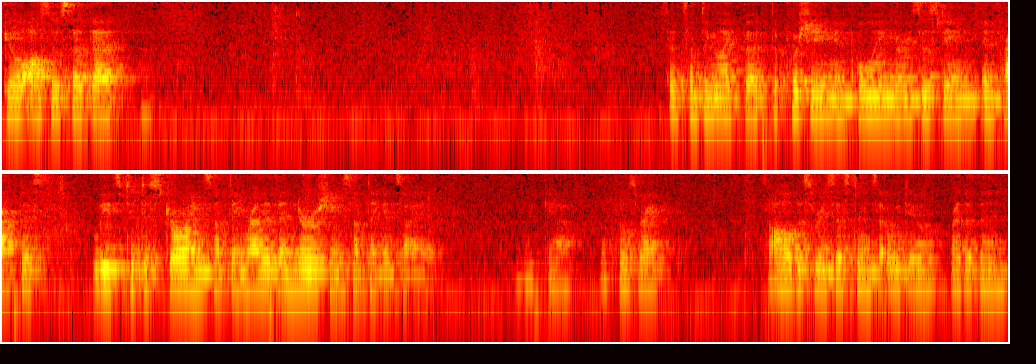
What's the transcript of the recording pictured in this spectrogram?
Gil also said that said something like the, the pushing and pulling, the resisting in practice leads to destroying something rather than nourishing something inside. Like, yeah, that feels right. So all this resistance that we do, rather than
